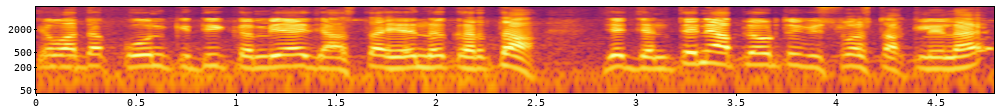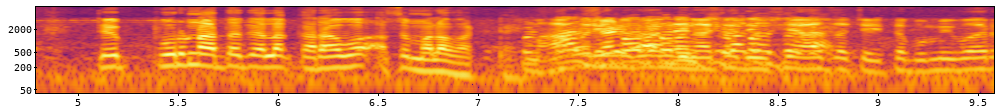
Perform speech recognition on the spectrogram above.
तेव्हा आता कोण किती कमी आहे जास्त हे न करता जे जनतेने आपल्यावरती विश्वास टाकलेला आहे ते पूर्ण आता त्याला करावं असं मला वाटतं महापरिनिर्वाण दिनाच्या दिवशी आज चैत्यभूमीवर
